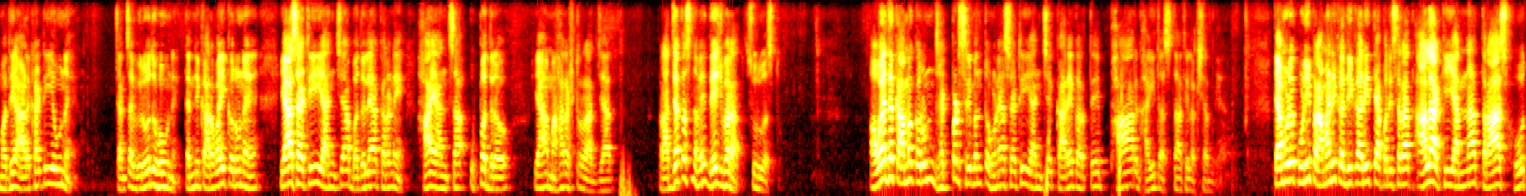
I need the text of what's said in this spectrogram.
मध्ये आडखाटी येऊ नये त्यांचा विरोध होऊ नये त्यांनी कारवाई करू नये यासाठी यांच्या बदल्या करणे हा यांचा उपद्रव या महाराष्ट्र राज्यात राज्यातच नव्हे देशभरात सुरू असतो. अवैध कामं करून झटपट श्रीमंत होण्यासाठी यांचे कार्यकर्ते फार घाईत असतात हे लक्षात घ्या. त्यामुळे कुणी प्रामाणिक अधिकारी त्या परिसरात आला की यांना त्रास होत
